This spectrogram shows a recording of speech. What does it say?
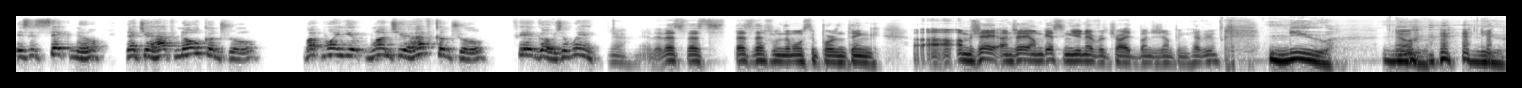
is a signal that you have no control. But when you once you have control, fear goes away. Yeah, that's that's that's definitely the most important thing. Uh, Amjay, Anjay, I'm guessing you never tried bungee jumping, have you? New. No? New. new.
